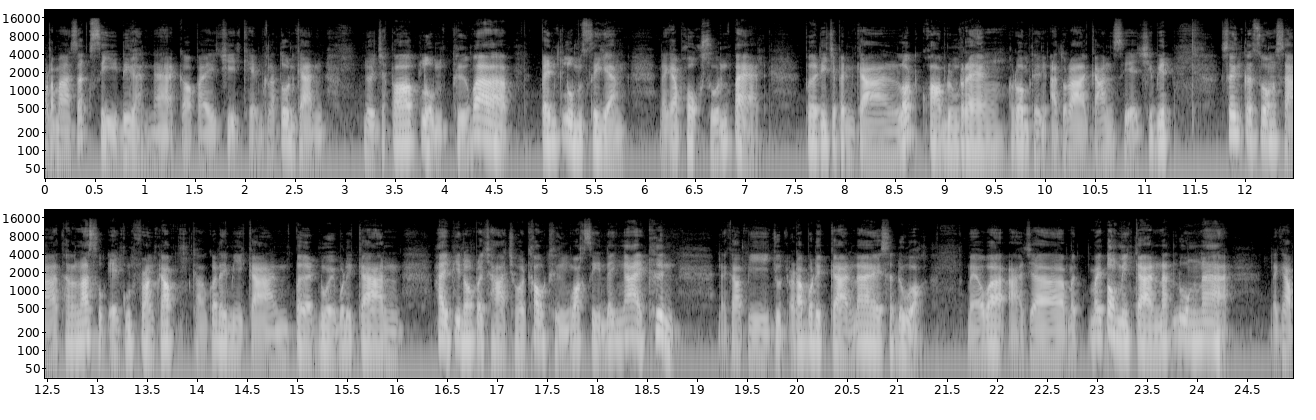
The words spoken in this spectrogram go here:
ประมาณสัก 4 เดือนนะฮะก็ไปฉีดเข็มกระตุ้นกัน โดยเฉพาะกลุ่มถือว่าเป็นกลุ่มเสี่ยงนะครับ608 เพื่อที่จะเป็นการลดความรุนแรง รวมถึงอัตราการเสียชีวิต ซึ่งกระทรวงสาธารณสุขเองคุณฟังครับ เขาก็ได้มีการเปิดหน่วยบริการ ให้พี่น้องประชาชนเข้าถึงวัคซีนได้ง่ายขึ้นนะครับมีจุดรับบริการได้สะดวก แม้ว่าอาจจะไม่ต้องมีการนัดล่วงหน้านะครับ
